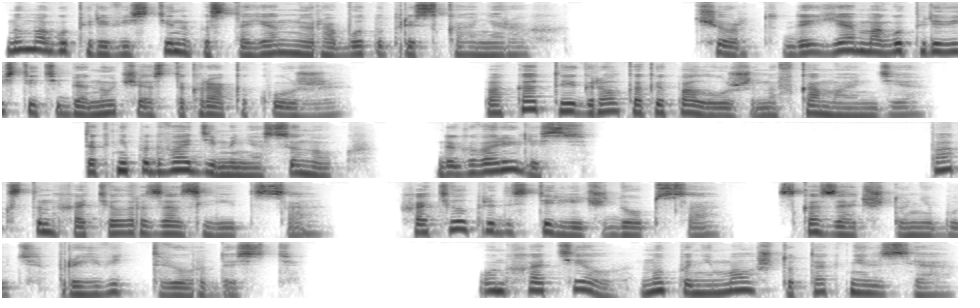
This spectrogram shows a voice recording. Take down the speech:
но могу перевести на постоянную работу при сканерах. Черт, да я могу перевести тебя на участок рака кожи. Пока ты играл, как и положено, в команде. Так не подводи меня, сынок. Договорились?» Пакстон хотел разозлиться. Хотел предостеречь Добса, сказать что-нибудь, проявить твердость. Он хотел, но понимал, что так нельзя.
